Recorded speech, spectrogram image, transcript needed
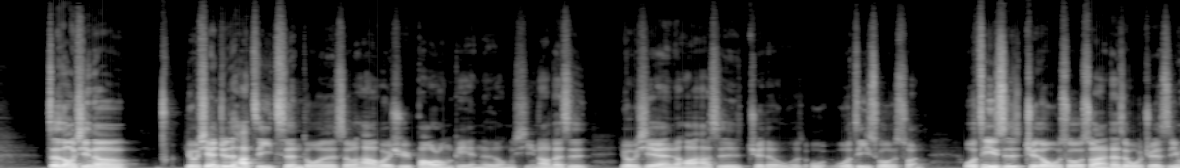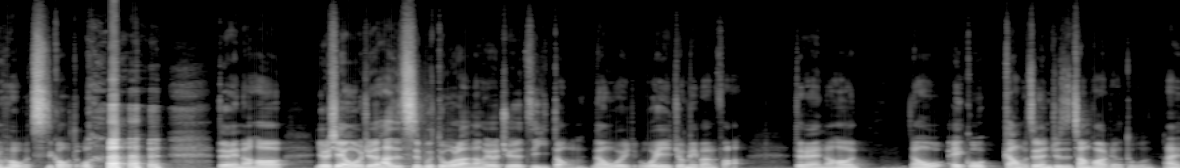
这东西呢，有些人就是他自己吃很多的时候，他会去包容别人的东西。然后，但是有些人的话，他是觉得我我我自己说了算。我自己是觉得我说了算，但是我觉得是因为我吃够多，对，然后。有些人我觉得他是吃不多了，然后又觉得自己懂，那我我也就没办法，对，然后然后哎，我干我这个人就是脏话比较多，哎，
